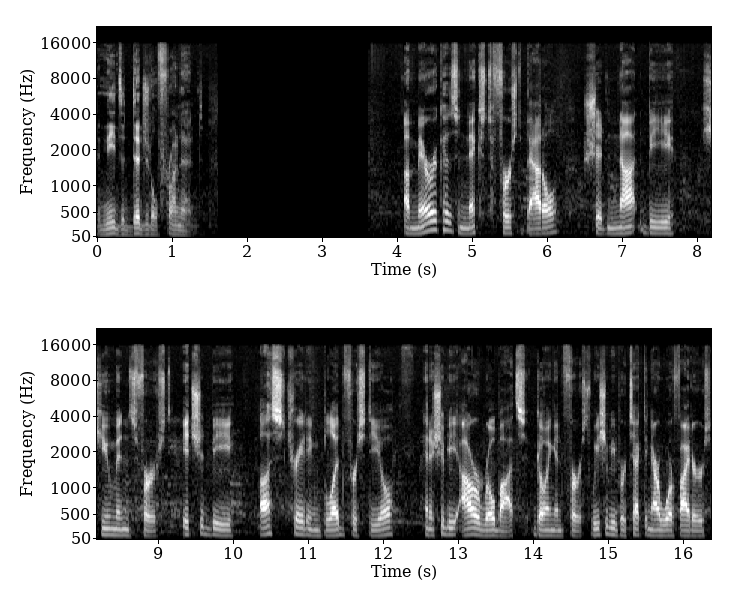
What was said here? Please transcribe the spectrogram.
It needs a digital front end. America's next first battle should not be humans first. It should be us trading blood for steel, and it should be our robots going in first. We should be protecting our warfighters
